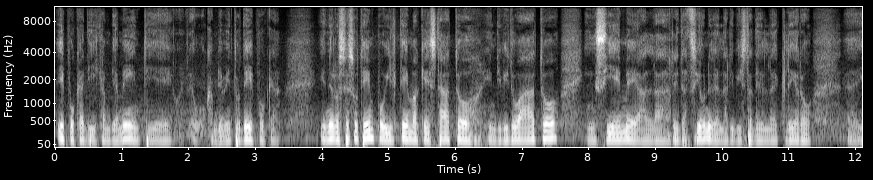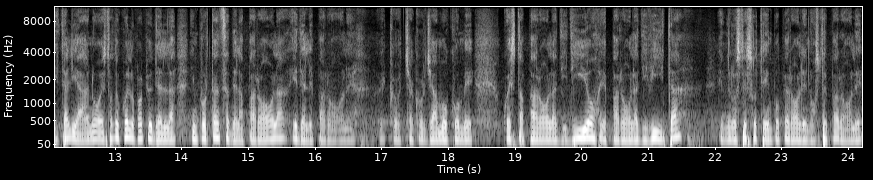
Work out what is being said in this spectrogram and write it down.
epoca di cambiamenti o cambiamento d'epoca e nello stesso tempo il tema che è stato individuato insieme alla redazione della rivista del clero eh, italiano è stato quello proprio dell'importanza della parola e delle parole. Ecco, ci accorgiamo come questa parola di Dio è parola di vita, e nello stesso tempo però le nostre parole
